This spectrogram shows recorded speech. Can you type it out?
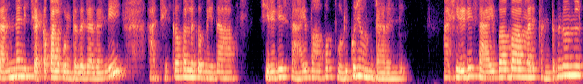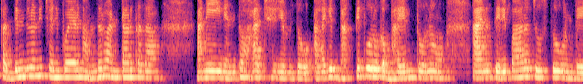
సన్నని చెక్క పలక ఉంటుంది కదండి. ఆ చెక్క పలక మీద షిరిడి సాయిబాబా పొడుకుని ఉంటారండి. ఆ షిరిడి సాయిబాబా మరి పంతొమ్మిది వందల పద్దెనిమిదిలోనే చనిపోయారని అందరూ అంటారు కదా. అని ఎంతో ఆశ్చర్యంతో అలాగే భక్తిపూర్వక భయంతోనూ ఆయన తెరిపార చూస్తూ ఉంటే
